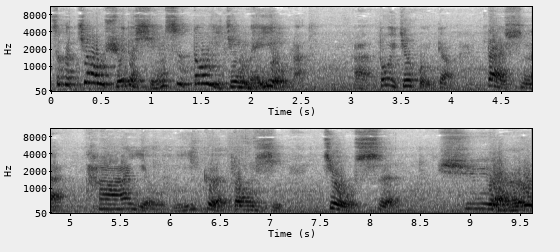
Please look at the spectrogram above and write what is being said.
这个教学的形式都已经没有了啊，都已经毁掉。但是呢，他有一个东西。就是虚而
